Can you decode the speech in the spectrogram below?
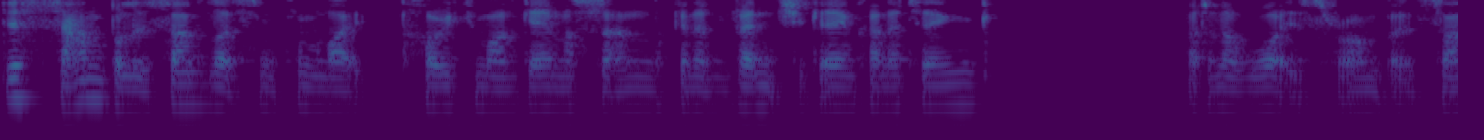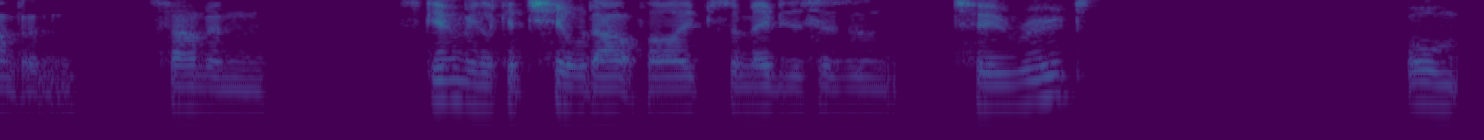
This sample is sounded like some kind of like Pokemon game or something, like an adventure game kind of thing. I don't know what it's from, but it's sounding, sounding, it's giving me like a chilled out vibe. So maybe this isn't too rude, or,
